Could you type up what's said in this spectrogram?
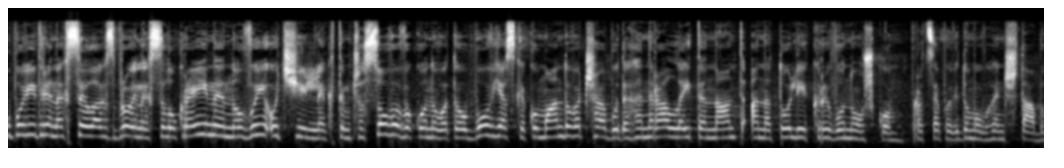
У повітряних силах збройних сил України новий очільник тимчасово виконувати обов'язки командувача буде генерал-лейтенант Анатолій Кривоножко. Про це повідомив генштаб.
